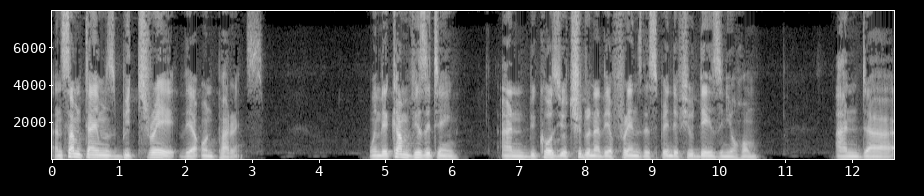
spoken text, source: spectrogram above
and sometimes betray their own parents. When they come visiting, and because your children are their friends, they spend a few days in your home. And uh,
